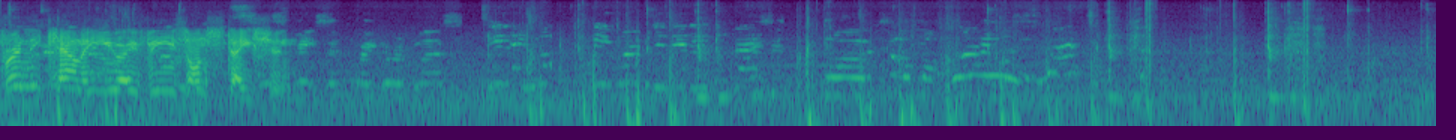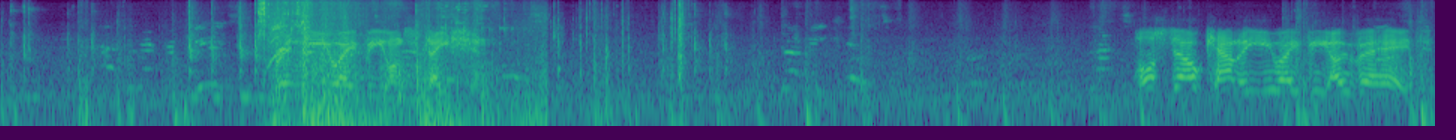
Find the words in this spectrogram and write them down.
Friendly counter Is on station. Friendly UAV on station. Hostile counter UAV overhead.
